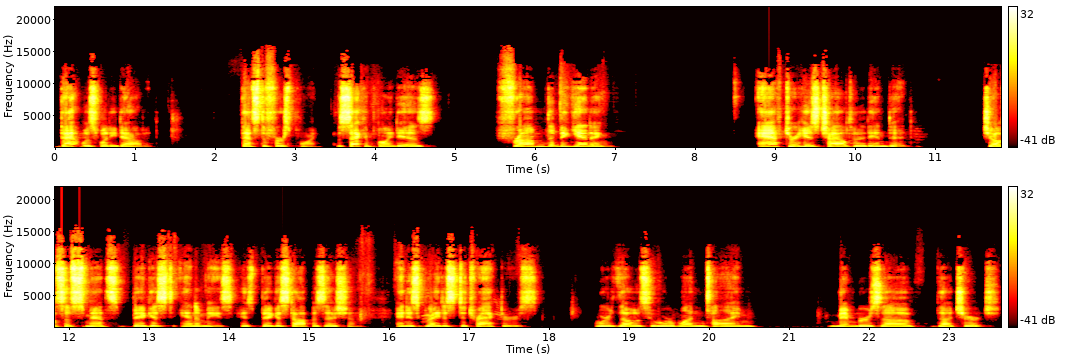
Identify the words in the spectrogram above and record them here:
That was what he doubted. That's the first point. The second point is from the beginning, after his childhood ended, Joseph Smith's biggest enemies, his biggest opposition, and his greatest detractors were those who were one time members of the church.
